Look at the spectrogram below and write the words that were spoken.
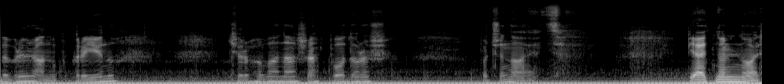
Добрий ранок, Україну. Чергова наша подорож починається. 5.00.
